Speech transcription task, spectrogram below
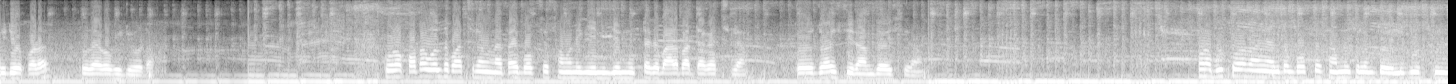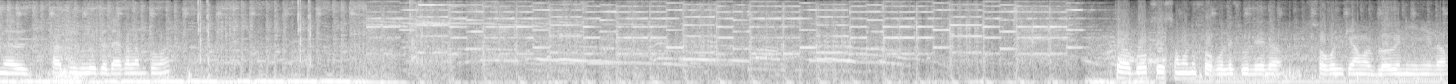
ভিডিও করার। তো দেখো ভিডিওটা কোনো কথা বলতে পারছিলাম না, তাই বক্সের সামনে গিয়ে নিজের মুখটাকে বারবার দেখাচ্ছিলাম। তো জয় শ্রীরাম জয় শ্রীরাম। তোমরা বুঝতে পারো আমি একদম বক্সের সামনে ছিলাম, তো এলইডি স্ক্রিন আর সার্কিটগুলোকে দেখালাম তোমার তো বক্সের সামনে সকলে চলে এলাম। সকলকে আমার ব্লগে নিয়ে নিলাম।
